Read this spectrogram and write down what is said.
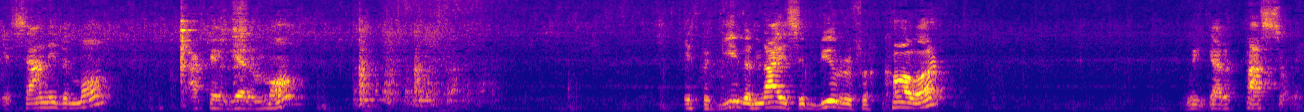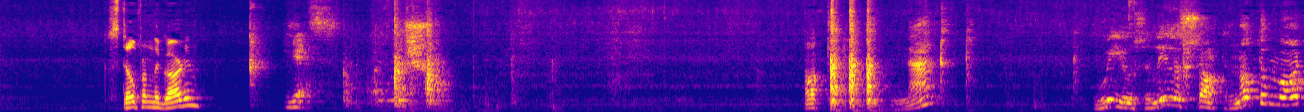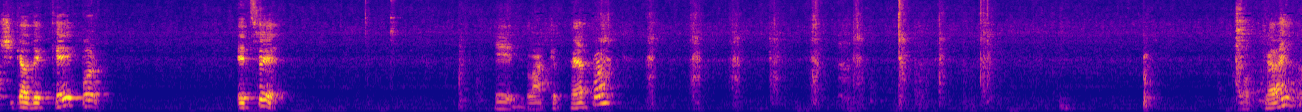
If I need more, I can get more. If we give a nice, beautiful color, we got a parsley. Still from the garden? Yes. Okay. Now, we use a little salt, not too much, got the caper. It's it. A black pepper. Okay.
